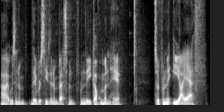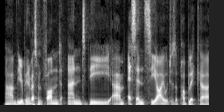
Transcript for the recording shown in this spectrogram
Uh, it was an, they received an investment from the government here. So from the EIF, um, the European Investment Fund, and the um, SNCI, which is a public uh,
